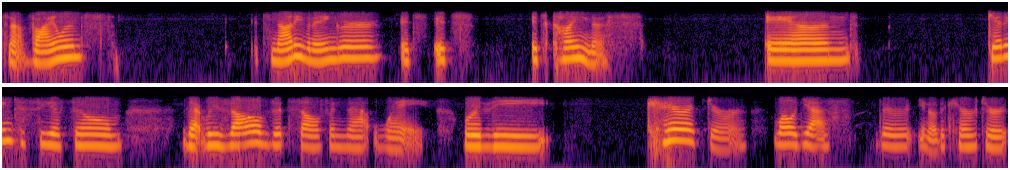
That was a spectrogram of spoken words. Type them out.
it's not violence. It's not even anger. It's it's it's kindness. And getting to see a film that resolves itself in that way, where the character, well, yes, there, you know, the character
